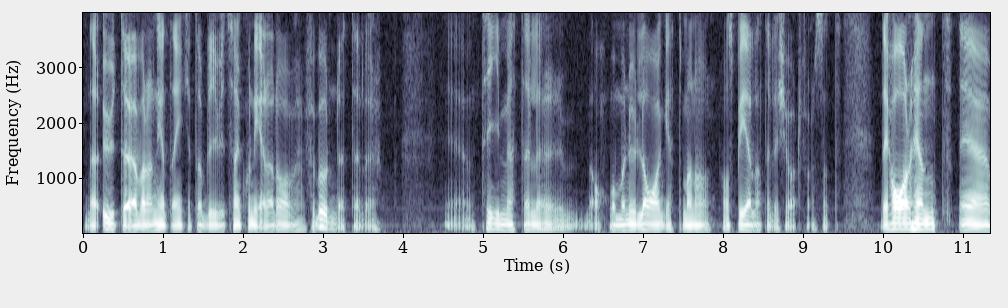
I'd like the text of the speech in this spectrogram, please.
där utövaren helt enkelt har blivit sanktionerad av förbundet eller eh, teamet eller ja, vad man nu laget man har, har spelat eller kört för. Så att det har hänt eh,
